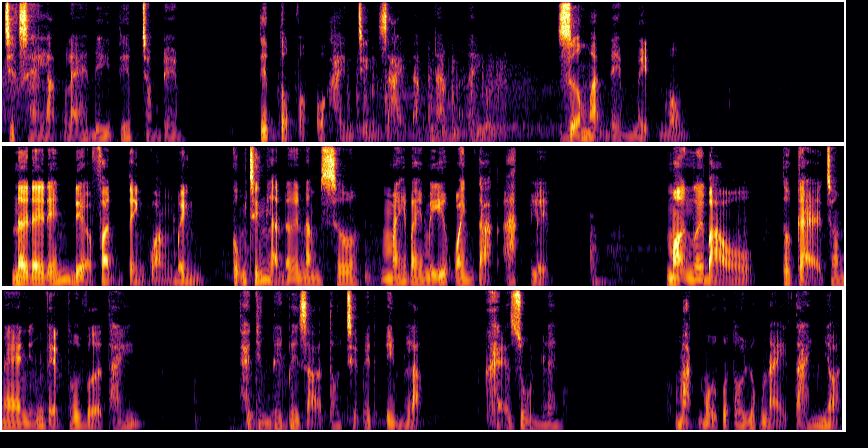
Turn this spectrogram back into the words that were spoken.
Chiếc xe lặng lẽ đi tiếp trong đêm, Tiếp tục vào cuộc hành trình dài đằng đẵng ấy, Giữa màn đêm mịt mùng. Nơi đây đến địa phận tỉnh Quảng Bình Cũng chính là nơi năm xưa Máy bay Mỹ oanh tạc ác liệt. Mọi người bảo, tôi kể cho nghe những việc tôi vừa thấy. Thế nhưng đến bây giờ tôi chỉ biết im lặng, Khẽ run lên. Mặt mũi của tôi lúc này tái nhợt.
